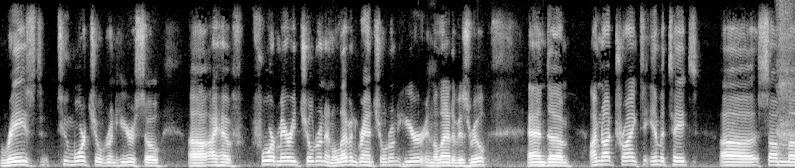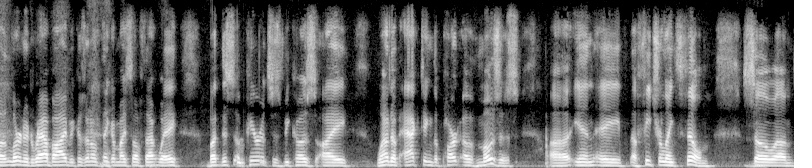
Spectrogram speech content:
raised two more children here. So uh, I have four married children and 11 grandchildren here in the land of Israel. And um, I'm not trying to imitate uh, some uh, learned rabbi because I don't think of myself that way. But this appearance is because I wound up acting the part of Moses uh, in a, a feature length film. So um,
